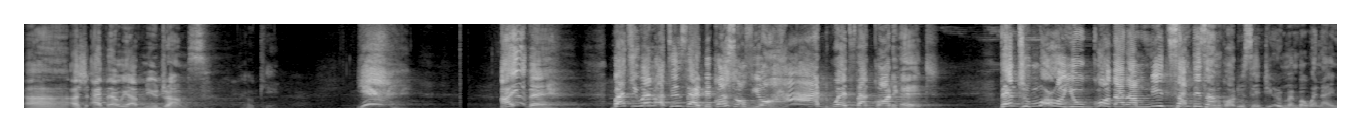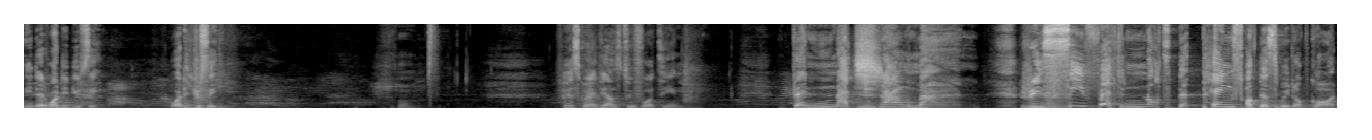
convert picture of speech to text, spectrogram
Ah, I should add that we have new drums. Okay. Yeah. Are you there? But you were not inside because of your hard words that God heard. Then tomorrow you go that I need something, and God will say, Do you remember when I needed? What did you say? What did you say? Hmm. First Corinthians 2:14. The natural man receiveth not the things of the Spirit of God.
